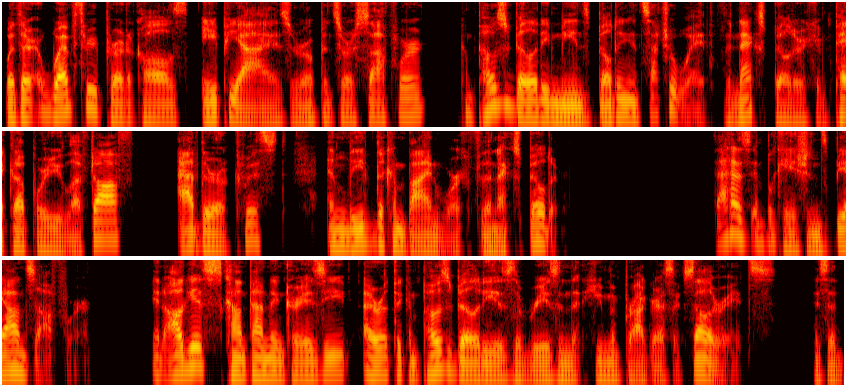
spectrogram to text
Whether Web3 protocols, APIs, or open source software, composability means building in such a way that the next builder can pick up where you left off, add their own twist, and leave the combined work for the next builder. That has implications beyond software. In August's Compounding Crazy, I wrote that composability is the reason that human progress accelerates. I said,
